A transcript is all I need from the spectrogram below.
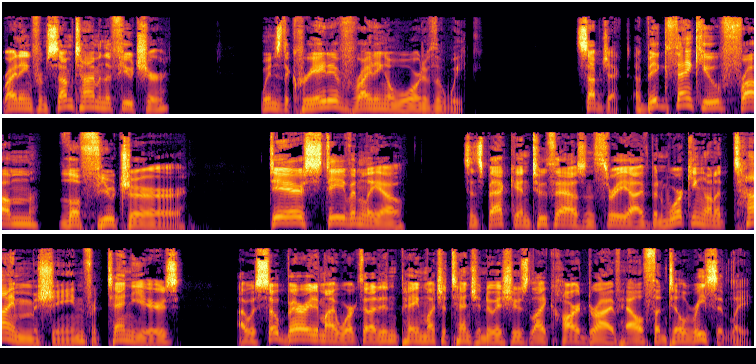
Writing from sometime in the future, wins the Creative Writing Award of the Week. Subject A big thank you from the future. Dear Stephen Leo, since back in 2003, I've been working on a time machine for 10 years. I was so buried in my work that I didn't pay much attention to issues like hard drive health until recently.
